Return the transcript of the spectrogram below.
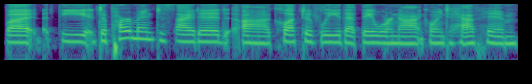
But the department decided uh, collectively that they were not going to have him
